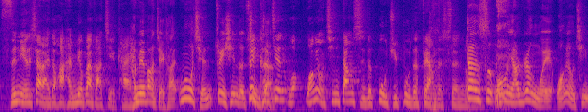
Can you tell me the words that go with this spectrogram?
十年下来的话，还没有办法解开，还没有办法解开。目前最新的所以可见王王永庆当时的布局布得非常的深了。但是王文阳认为王永庆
